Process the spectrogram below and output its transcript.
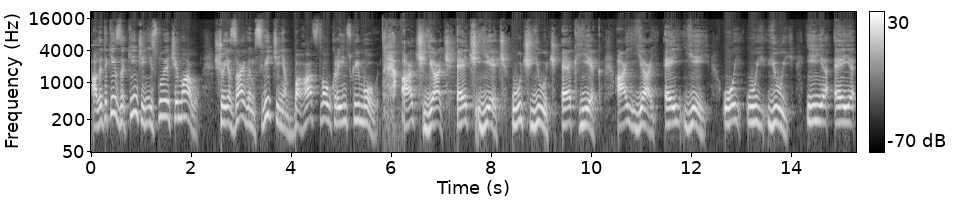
Але таких закінчень існує чимало, що є зайвим свідченням багатства української мови. Ач, яч, еч, єч, уч, юч, ек, єк, ай, яй, ей, єй, ой, уй, юй, ія, ея,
